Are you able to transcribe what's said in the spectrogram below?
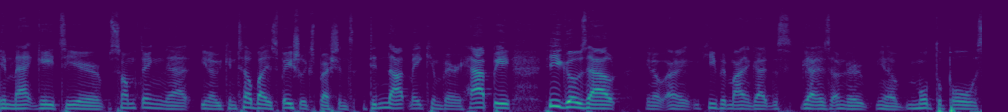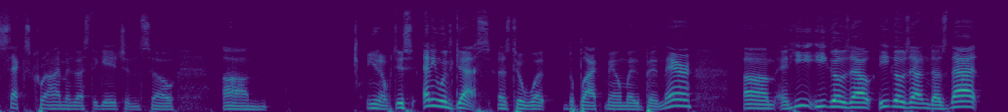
in Matt Gaetz' ear something that you know you can tell by his facial expressions did not make him very happy. He goes out. You know, I, keep in mind, guy, this guy is under you know multiple sex crime investigations, so um, you know, just anyone's guess as to what the blackmail might have been there. Um, and he he goes out he goes out and does that,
